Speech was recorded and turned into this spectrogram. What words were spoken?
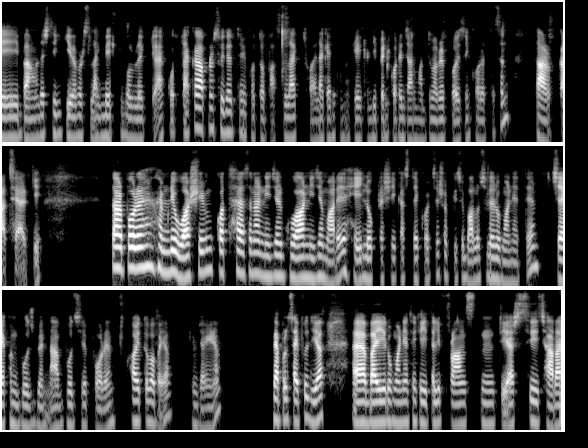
এই বাংলাদেশ থেকে কি ব্যাপার লাগবে একটু বলব একটু কত টাকা আপনার আরব থেকে কত, পাঁচ লাখ, ছয় লাখ এরকম আর কি, এটা ডিপেন্ড করে যার মাধ্যমে আপনি প্রসেসিং করাতেছেন তার কাছে আর কি। তারপরে এমডি ওয়াসিম, কথায় আছে না, নিজের গোয়া নিজে মারে, এই লোকটা সেই কাজটাই করছে, সবকিছু ভালো ছিল রোমানিয়াতে, সে এখন বুঝবে, না বুঝে পড়ে। হয়তো বা ভাইয়া জানি না। তারপর সাইফুল জিয়া আহ, বা এই রোমানিয়া থেকে ইতালি ফ্রান্স টিআরসি ছাড়া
